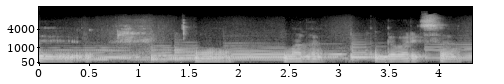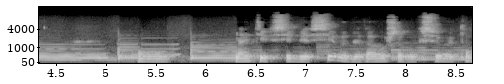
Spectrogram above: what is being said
и э, надо, как говорится, э, найти в себе силы для того, чтобы все это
